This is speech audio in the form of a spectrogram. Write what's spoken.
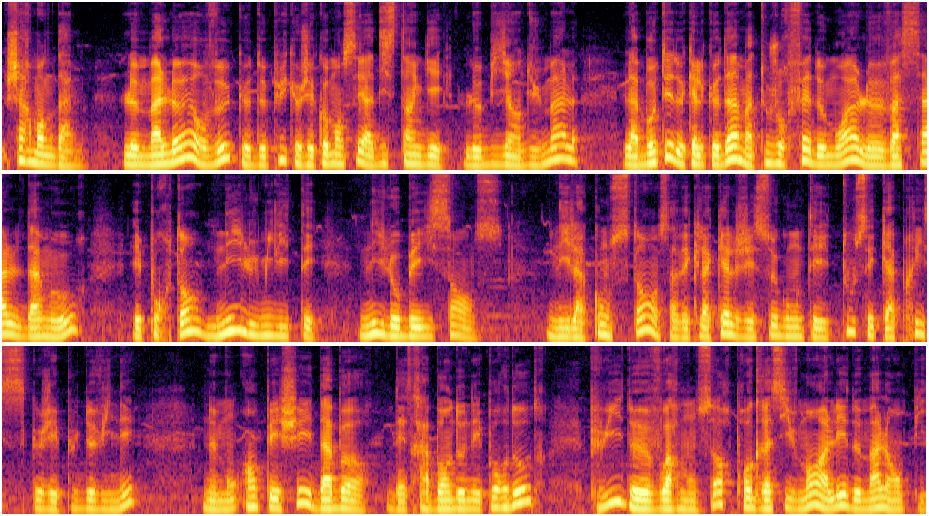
Charmante dame, le malheur veut que depuis que j'ai commencé à distinguer le bien du mal, la beauté de quelques dames a toujours fait de moi le vassal d'amour, et pourtant ni l'humilité, ni l'obéissance, ni la constance avec laquelle j'ai secondé tous ces caprices que j'ai pu deviner, ne m'ont empêché d'abord d'être abandonné pour d'autres, puis de voir mon sort progressivement aller de mal en pis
